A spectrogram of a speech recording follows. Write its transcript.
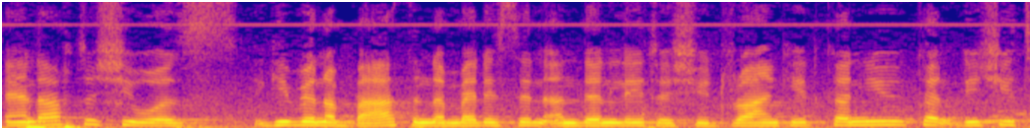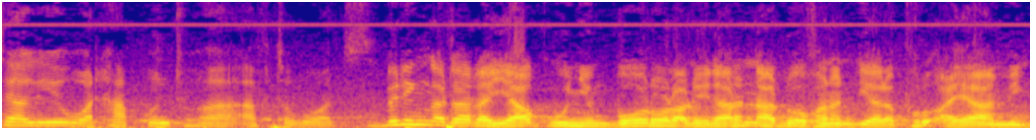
And after she was given a bath and the medicine and then later she drank it, can you, can, did she tell you what happened to her afterwards? birin atata yaku nyim boro la ina na do fanan diala pour ayamin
